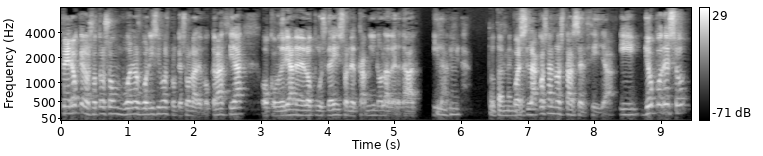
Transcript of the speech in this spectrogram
pero que los otros son buenos, buenísimos, porque son la democracia, o como dirían en el Opus Dei, son el camino, la verdad y la vida. Totalmente. Pues la cosa no es tan sencilla. Y yo por eso,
